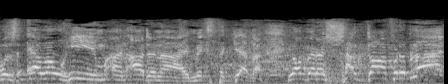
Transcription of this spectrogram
was Elohim and Adonai mixed together. Y'all better shout God for the blood.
